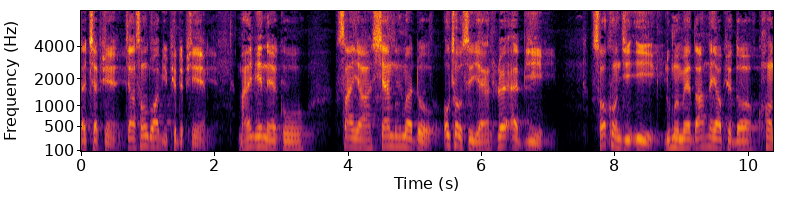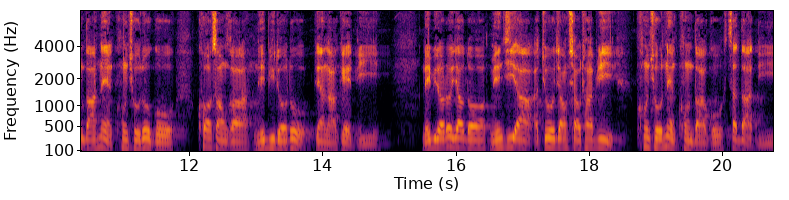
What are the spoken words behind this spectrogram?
လက်ချက်ဖြင့်ကြာဆုံးသွားပြီဖြစ်သည်ဖြင့်မိုင်းပြင်းနယ်ကိုဆိုင်ရာရှမ်းမှုမတ်တို့အုပ်ချုပ်စီရန်လွှဲအပ်ပြီးစောခွန်ကြီးဤလူမမဲသားနှစ်ယောက်ဖြစ်သောခွန်သားနှင့်ခွန်ချိုတို့ကိုခေါ်ဆောင်ကာနေပြည်တော်သို့ပြန်လာခဲ့သည် နေပြည်တော်သို့ရောက်သောမင်းကြီးအားအကျိုးအကြောင်းလျှောက်ထားပြီးခွန်ချိုနှင့်ခွန်သားကိုဆက်တသည်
